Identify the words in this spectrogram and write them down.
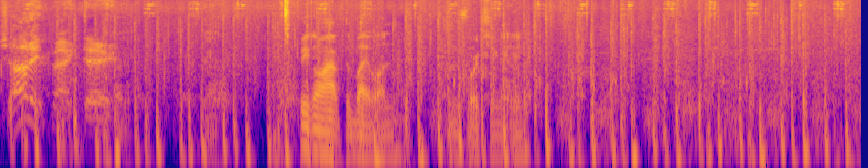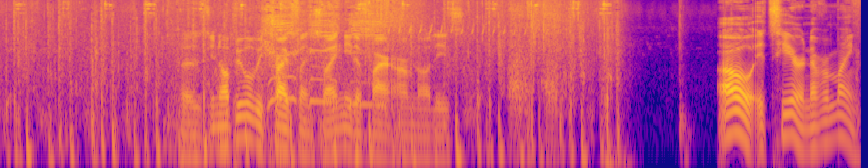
shot it back there. We're gonna have to buy one, unfortunately. Because, you know, people be trifling, so I need a firearm nowadays. Oh, it's here. Never mind.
